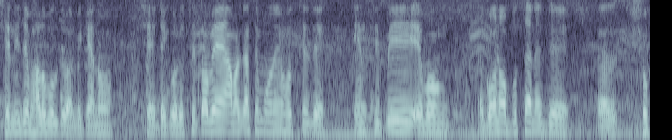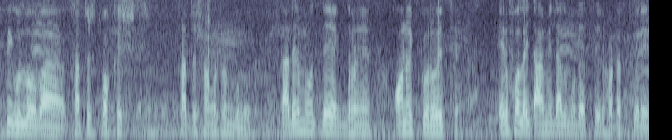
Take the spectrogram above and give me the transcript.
সে নিজে ভালো বলতে পারবে। কেন সে এটাই করেছে। তবে আমার কাছে মনে হচ্ছে যে এনসিপি এবং গণ অভ্যুত্থানের যে শক্তিগুলো বা ছাত্র পক্ষের ছাত্র সংগঠনগুলো, তাদের মধ্যে এক ধরনের অনৈক্য রয়েছে। এর ফলে তাহমিদ আল মুদাসির হঠাৎ করে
